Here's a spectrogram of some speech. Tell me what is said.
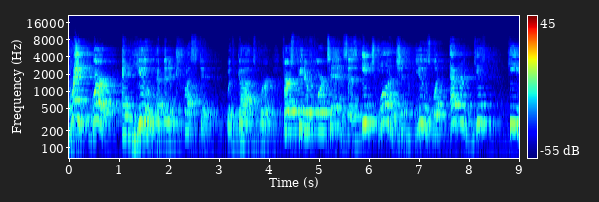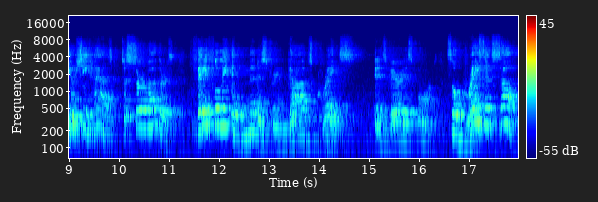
great work, and you have been entrusted with God's word. 1 Peter 4:10 says each one should use whatever gift he or she has to serve others, faithfully administering God's grace in its various forms. So grace itself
